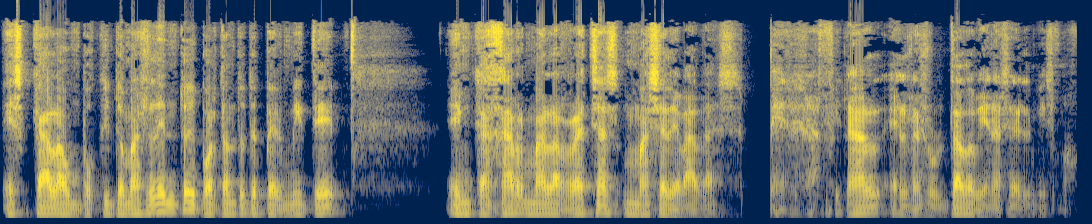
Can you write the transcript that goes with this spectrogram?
escala un poquito más lento y por tanto te permite encajar malas rachas más elevadas. Pero al final el resultado viene a ser el mismo.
